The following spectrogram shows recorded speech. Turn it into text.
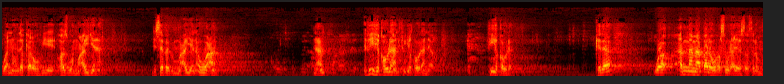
وأنه ذكره في غزوة معينة لسبب معين أو عام؟ نعم. فيه قولان فيه قولان يا أخوان. فيه قولان. كذا. وأما ما قاله الرسول عليه الصلاة والسلام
